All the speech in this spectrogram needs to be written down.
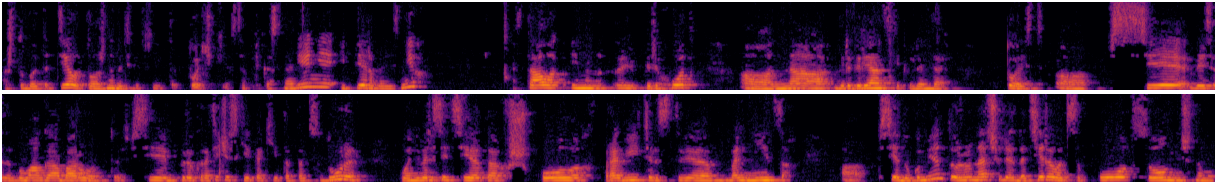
а чтобы это делать, должны быть какие-то точки соприкосновения, и первой из них стал именно э, переход а, на григорианский календарь. То есть а, все, весь этот бумагооборот, то есть все бюрократические какие-то процедуры в университетах, в школах, в правительстве, в больницах, а, все документы уже начали датироваться по солнечному,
